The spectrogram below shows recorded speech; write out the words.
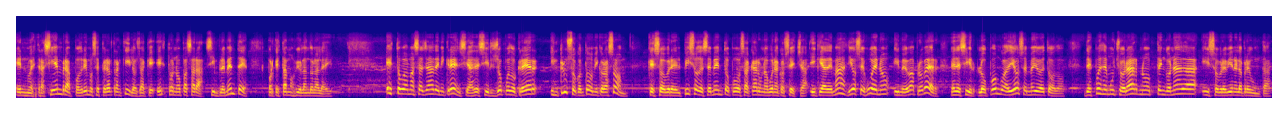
en nuestra siembra, podremos esperar tranquilos, ya que esto no pasará, simplemente porque estamos violando la ley. Esto va más allá de mi creencia, es decir, yo puedo creer incluso con todo mi corazón, que sobre el piso de cemento puedo sacar una buena cosecha y que además Dios es bueno y me va a proveer. Es decir, lo pongo a Dios en medio de todo. Después de mucho orar no obtengo nada y sobreviene la pregunta,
